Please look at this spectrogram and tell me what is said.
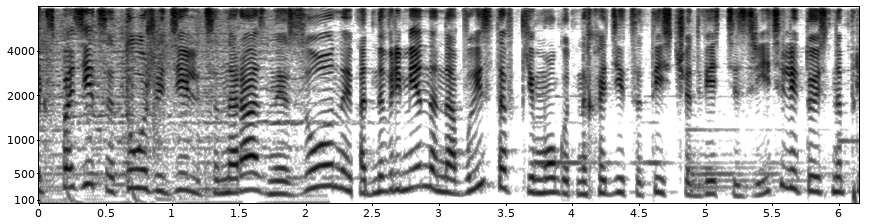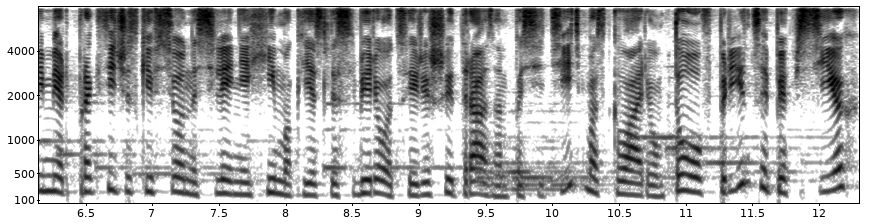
Экспозиция тоже делится на разные зоны. Одновременно на выставке могут находиться 1200 зрителей, то есть, например, практически все население Химок, если соберется и решит разом посетить Москвариум, то, в принципе, всех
